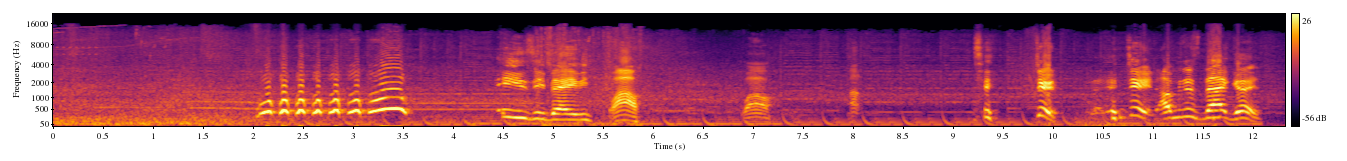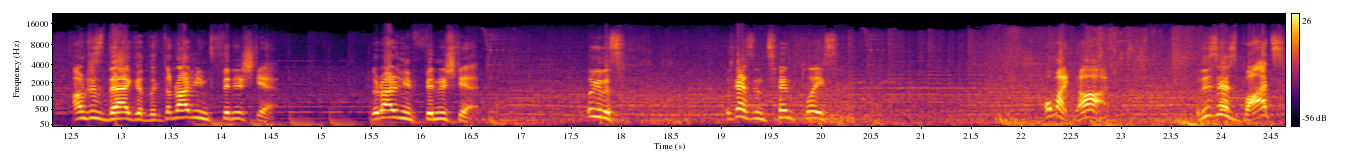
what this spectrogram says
Easy, baby. Wow. Wow. Uh, dude, dude, I'm just that good. I'm just that good. Look, they're not even finished yet. They're not even finished yet. Look at this. This guy's in 10th place. Oh my god. This has bots?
